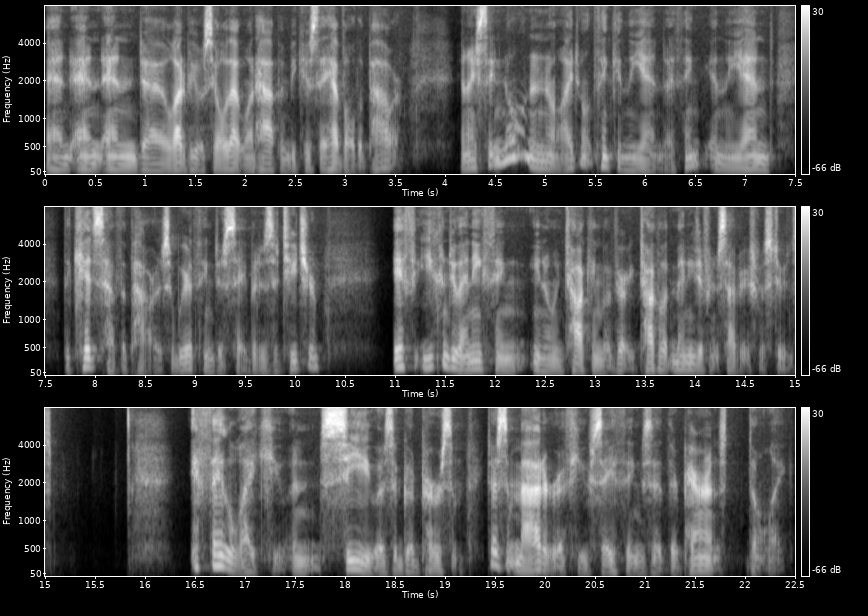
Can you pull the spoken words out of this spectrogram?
And and and uh, a lot of people say, "Oh, that won't happen because they have all the power." And I say, "No, no, no. I don't think in the end. I think in the end, the kids have the power." It's a weird thing to say, but as a teacher, if you can do anything, you know, in talking about very talk about many different subjects with students, if they like you and see you as a good person, it doesn't matter if you say things that their parents don't like.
